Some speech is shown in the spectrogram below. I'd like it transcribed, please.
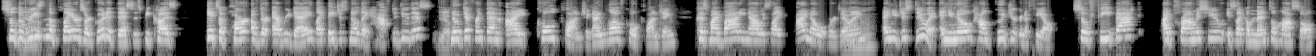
So the Yeah. reason the players are good at this is because it's a part of their everyday. Like they just know they have to do this. Yep. No different than I cold plunging. I love cold plunging because my body now is like, I know what we're doing. Mhm. And you just do it and you know how good you're going to feel. So, feedback, I promise you, is like a mental muscle.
